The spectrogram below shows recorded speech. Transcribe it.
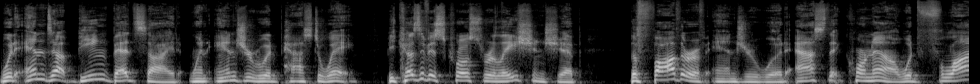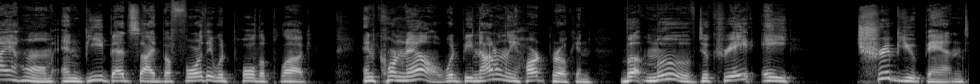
would end up being bedside when Andrew Wood passed away. Because of his close relationship, the father of Andrew Wood asked that Cornell would fly home and be bedside before they would pull the plug. And Cornell would be not only heartbroken, but moved to create a tribute band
